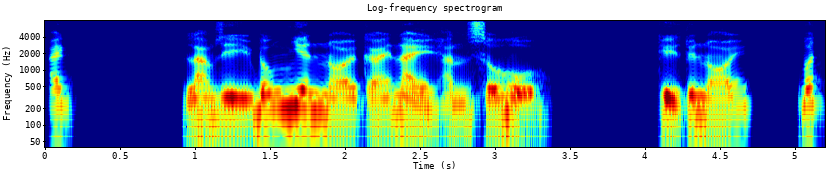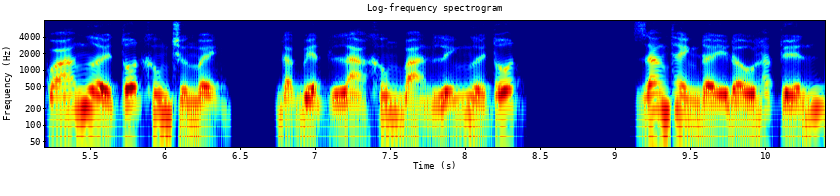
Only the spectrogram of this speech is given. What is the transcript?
ách, làm gì bỗng nhiên nói cái này hắn xấu hổ. Kỳ tuyên nói, bất quá người tốt không trường mệnh, đặc biệt là không bản lĩnh người tốt. Giang Thành đầy đầu hắc tuyến,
